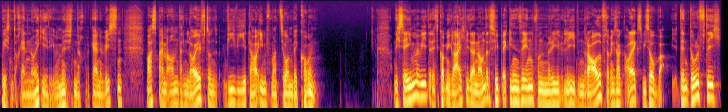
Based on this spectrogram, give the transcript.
Wir sind doch gerne neugierig. Wir möchten doch gerne wissen, was beim anderen läuft und wie wir da Informationen bekommen. Und ich sehe immer wieder, jetzt kommt mir gleich wieder ein anderes Feedback in den Sinn von dem lieben Ralf. Da hat mir gesagt, Alex, wieso, denn durfte ich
